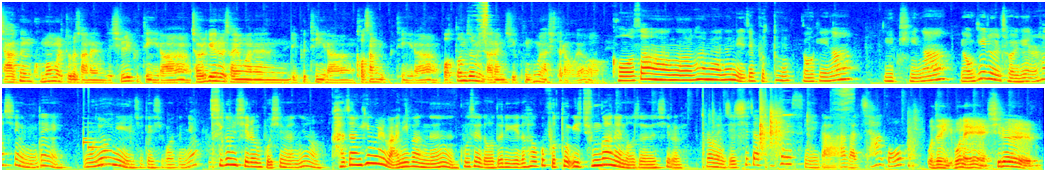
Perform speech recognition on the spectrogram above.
작은 구멍을 뚫어서 하는 이제 실리프팅이랑 절개를 사용하는 리프팅이랑 거상 리프팅이랑 어떤 점이 다른지 궁금해 하시더라고요. 거상을 하면은 이제 보통 여기나 이 뒤나 여기를 절개를 하시는데 5년이 유지되시거든요. 지금 실은 보시면요. 가장 힘을 많이 받는 곳에 넣어드리기도 하고 보통 이 중간에 넣어줘요, 실을. 그러면 이제 시작하겠습니다. 마치 하고 원장님 이번에 실을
